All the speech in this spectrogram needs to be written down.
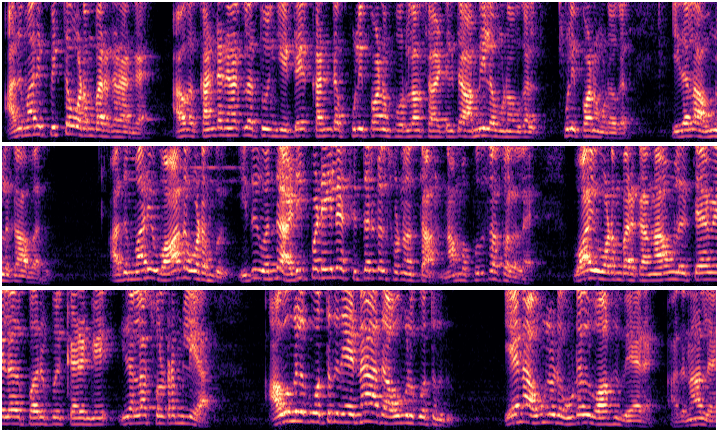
அது மாதிரி பித்த உடம்பாக இருக்கிறாங்க. அவங்க கண்ட நேரத்தில் தூங்கிட்டு கண்ட புளிப்பான பொருளாக சாப்பிட்டுக்கிட்டு அமில உணவுகள் புளிப்பான உணவுகள். இதெல்லாம் அவங்களுக்கு ஆகாது. அது மாதிரி வாத உடம்பு இது வந்து அடிப்படையில் சித்தர்கள் சொன்னது தான் நம்ம புதுசாக சொல்லலை. வாயு உடம்பாக இருக்காங்க அவங்களுக்கு தேவையில்லாத பருப்பு கிழங்கு இதெல்லாம் சொல்கிறோம் இல்லையா? அவங்களுக்கு ஒத்துக்குது ஏன்னா அது அவங்களுக்கு ஒத்துக்குது. ஏன்னா அவங்களோட உடல் வாகு வேறு. அதனால்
